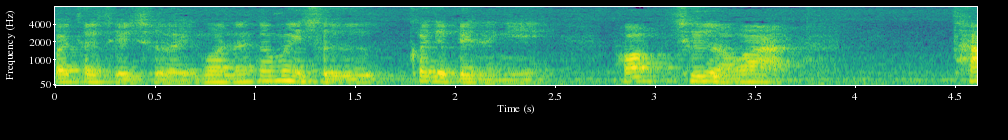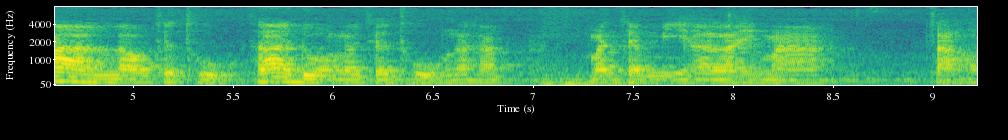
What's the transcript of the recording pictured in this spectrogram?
ก็จะเฉยๆงวดนั้นก็ไม่ซื้อก็จะเป็นอย่างนี้ เพราะเชื่อว่าถ้าเราจะถูกถ้าดวงเราจะถูกนะครับ มันจะมีอะไรมาสังห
